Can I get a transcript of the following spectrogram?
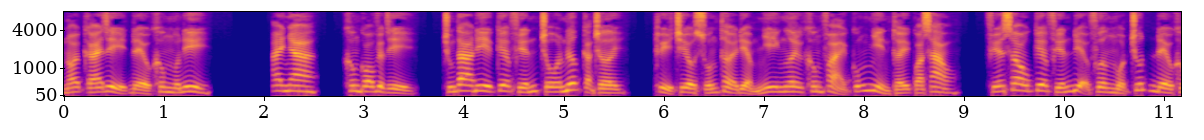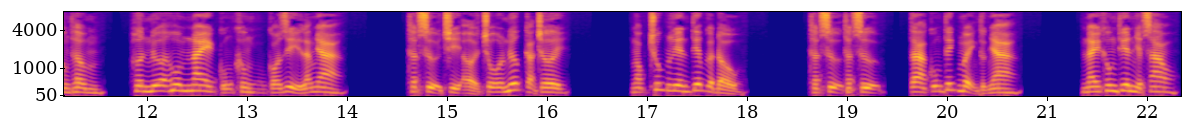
nói cái gì đều không muốn đi. Ai nha, không có việc gì, chúng ta đi kia phiến chỗ nước cạn chơi, thủy triều xuống thời điểm nhi ngươi không phải cũng nhìn thấy quá sao, phía sau kia phiến địa phương một chút đều không thâm, hơn nữa hôm nay cũng không có gì lắm nha. Thật sự chỉ ở chỗ nước cạn chơi. Ngọc Trúc liên tiếp gật đầu. Thật sự thật sự, ta cũng tích mệnh thực nha. Nay không thiên nhiệt sao,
